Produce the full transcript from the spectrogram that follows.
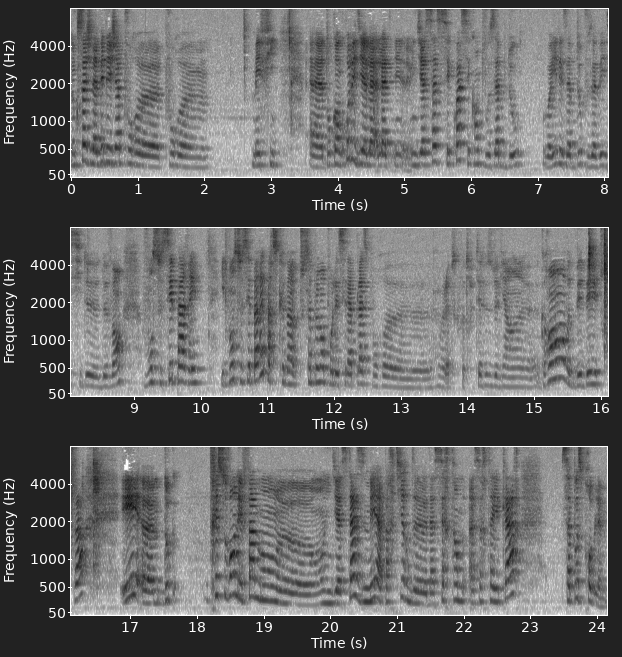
Donc ça, je l'avais déjà pour, pour mes filles. donc en gros, une diastase, c'est quoi? C'est quand vos abdos vous voyez les abdos que vous avez ici devant, vont se séparer. Ils vont se séparer parce que, ben, tout simplement pour laisser la place pour, euh, voilà, parce que votre utérus devient euh, grand, votre bébé et tout ça. Et euh, donc, très souvent les femmes ont, ont une diastase, mais à partir d'un certain, certain écart, ça pose problème.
